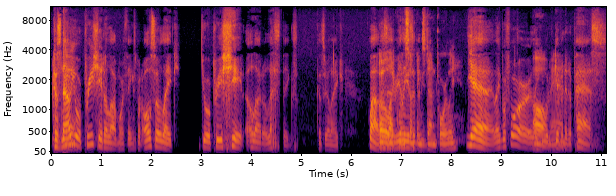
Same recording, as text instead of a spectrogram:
Because now Yeah. you appreciate a lot more things, but also like you appreciate a lot of less things because you're like, wow, this Oh, is- like really when something's done poorly. Yeah, like before, like Oh, you would have given it a pass,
